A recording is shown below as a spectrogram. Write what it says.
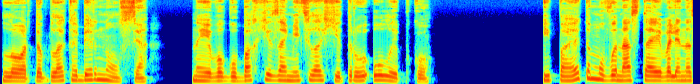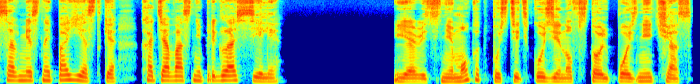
Лорд Блэк обернулся. На его губах я заметила хитрую улыбку. «И поэтому вы настаивали на совместной поездке, хотя вас не пригласили?» «Я ведь не мог отпустить кузину в столь поздний час»,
